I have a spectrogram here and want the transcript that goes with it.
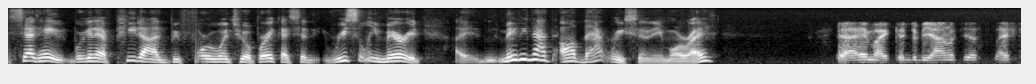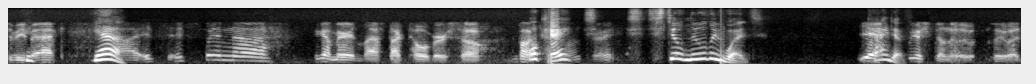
said, hey, we're gonna have Pete on before we went to a break. I said, recently married, uh, maybe not all that recent anymore, right? Yeah. Hey, Mike. Good to be on with you. Nice to be back. Yeah. Uh, it's it's been uh, we got married last October, so about okay. Months, right? Still newlyweds. Yeah, kind of. We're still newlyweds.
